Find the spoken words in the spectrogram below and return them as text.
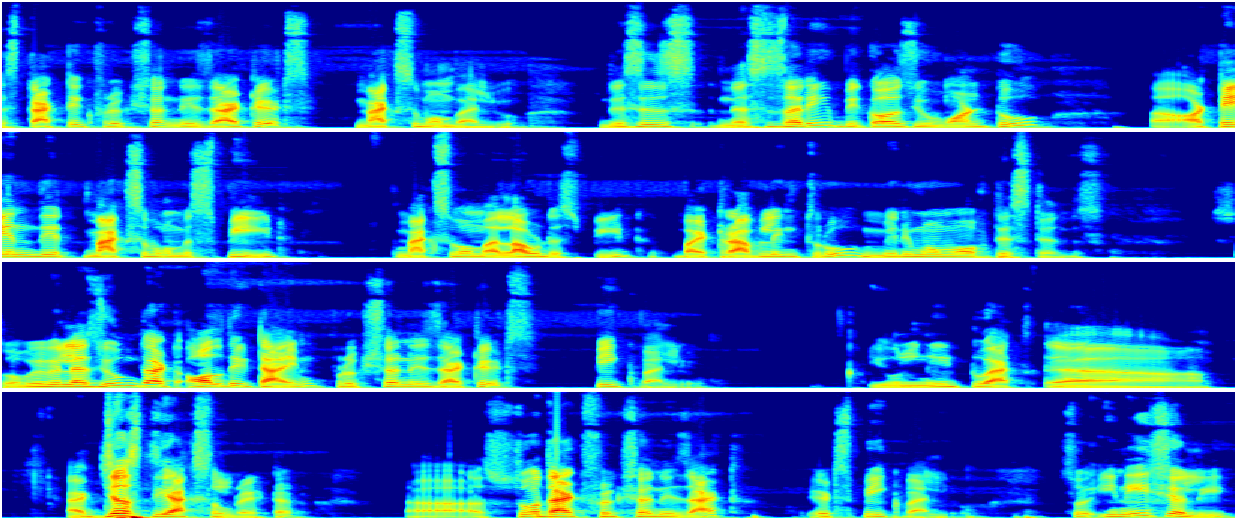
static friction is at its maximum value. This is necessary because you want to uh, attain the maximum speed, maximum allowed speed by traveling through minimum of distance. So, we will assume that all the time friction is at its peak value. You will need to uh, adjust the accelerator uh, so that friction is at its peak value. So, initially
